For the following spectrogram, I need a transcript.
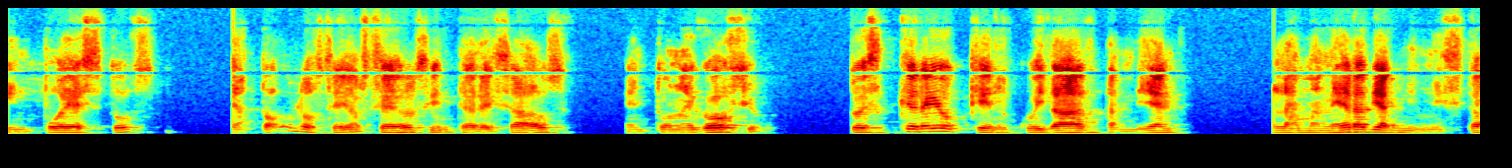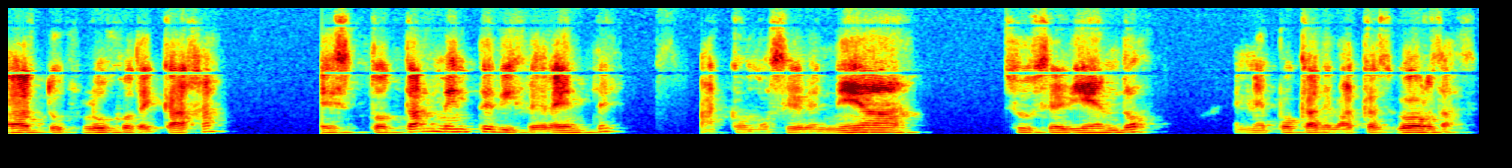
impuestos a todos los terceros interesados en tu negocio. Entonces creo que el cuidar también la manera de administrar tu flujo de caja es totalmente diferente a como se venía sucediendo en época de vacas gordas.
